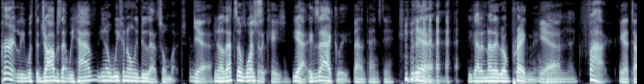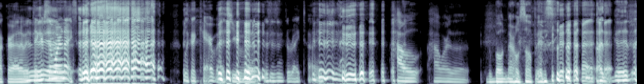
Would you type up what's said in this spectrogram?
currently with the jobs that we have, you know, we can only do that so much. Yeah. You know, that's a once. Special occasion. Yeah, exactly. Valentine's Day. Yeah. You got another girl pregnant. Yeah. you're like, fuck. You gotta talk her out of it. Take her somewhere nice. Look, I care about you, but this isn't the right time. how how are the the bone marrow soap is? are they good?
